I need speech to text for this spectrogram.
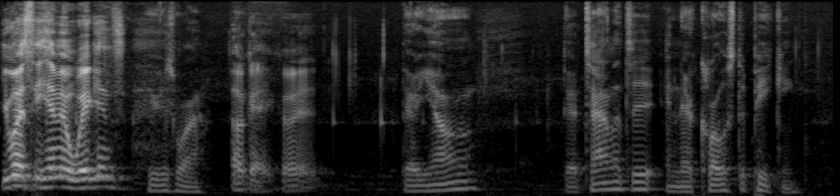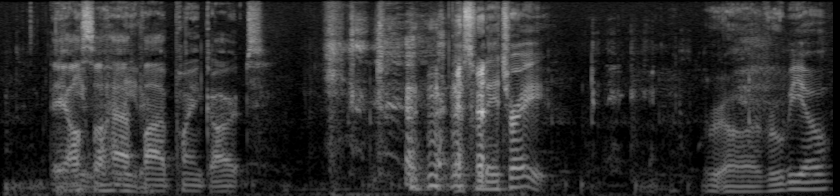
you want to see him and Wiggins? Here's why. Okay, go ahead. They're young, they're talented, and they're close to peaking. They need also have leader. five point guards. That's what they trade. Ru- Uh, Rubio,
